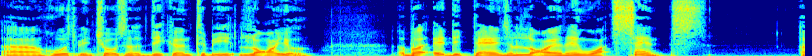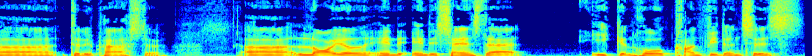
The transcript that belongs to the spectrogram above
uh, who has been chosen a deacon to be loyal. But it depends on loyal in what sense uh, to the pastor. Uh, loyal in the, in the sense that he can hold confidences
